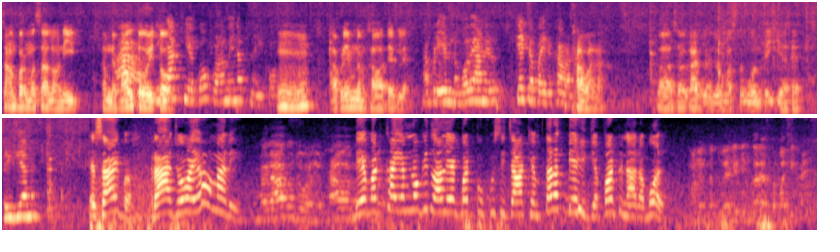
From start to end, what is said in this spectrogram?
સાંભર મસાલો ની તમને ભાવતો હોય તો. નાખીએ કો પણ અમે નથી નાખ્યો. હમ આપણે એમને ખાવા એટલે. આપણે એમને હવે આને કેચઅપ આઈને ખાવાના. ખાવાના. બસ હવે કાઢ લેજો મસ્ત બોલ થઈ ગયા હે થઈ ગયા ને? એ સાહેબ રાહ જોવાય હો અમારી. બે બટકા એમ નો કીધું હાલે એક બટકું ખુશી ચાખ એમ. તરત બેહી ગયા પટ નારા બોલ. મને તો તું એડિટિંગ કરે તો પછી ખાઈશ.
